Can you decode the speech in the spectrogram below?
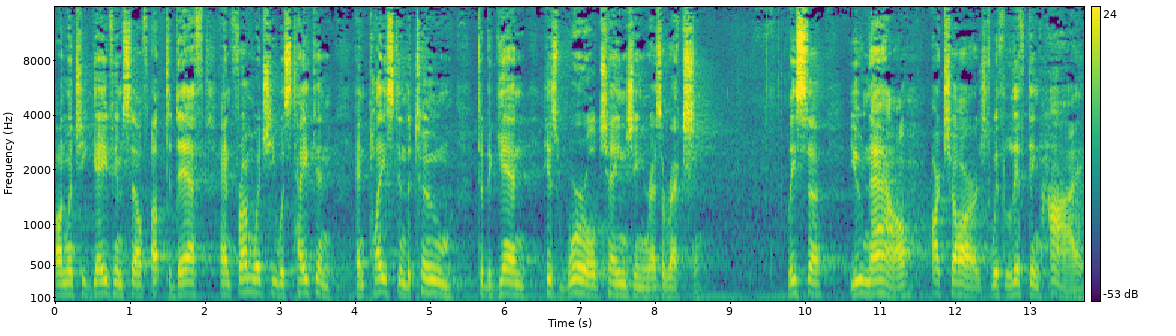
on which he gave himself up to death, and from which he was taken and placed in the tomb to begin his world changing resurrection. Lisa, you now are charged with lifting high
